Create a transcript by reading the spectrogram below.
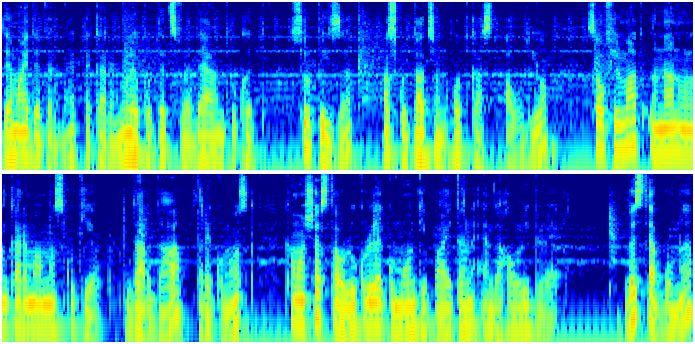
de mai devreme, pe care nu le puteți vedea întrucât, surpriză, ascultați un podcast audio, s-au filmat în anul în care m-am născut eu. Dar da, recunosc, cam așa stau lucrurile cu Monty Python and the Holy Grail. Vestea bună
